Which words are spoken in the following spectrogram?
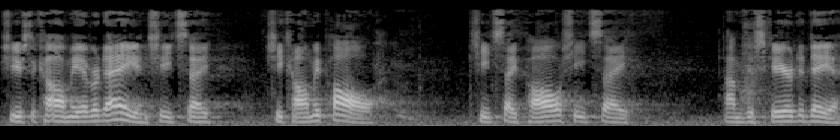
she used to call me every day and she'd say, she called me Paul. She'd say, Paul, she'd say, I'm just scared to death.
